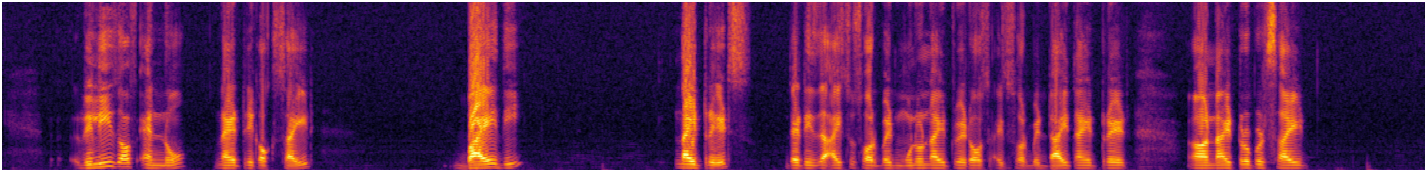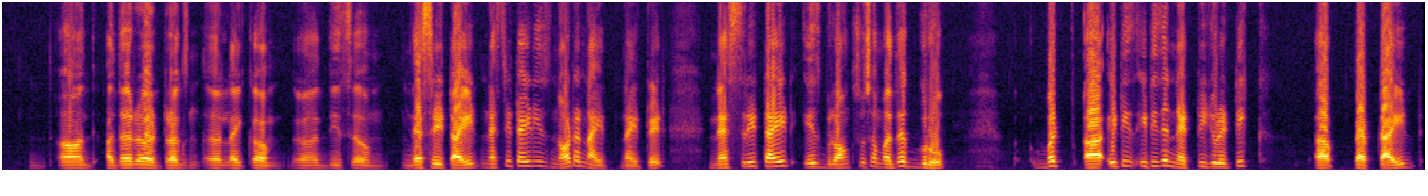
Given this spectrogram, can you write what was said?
release of NO nitric oxide by the nitrates that is the isosorbide mononitrate or isosorbide dinitrate, uh, nitroprusside, uh, other uh, drugs uh, like um, uh, this um, nesritide. Nesritide is not a nit nitrate, nesritide is belongs to some other group, but uh, it is it is a natriuretic peptide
